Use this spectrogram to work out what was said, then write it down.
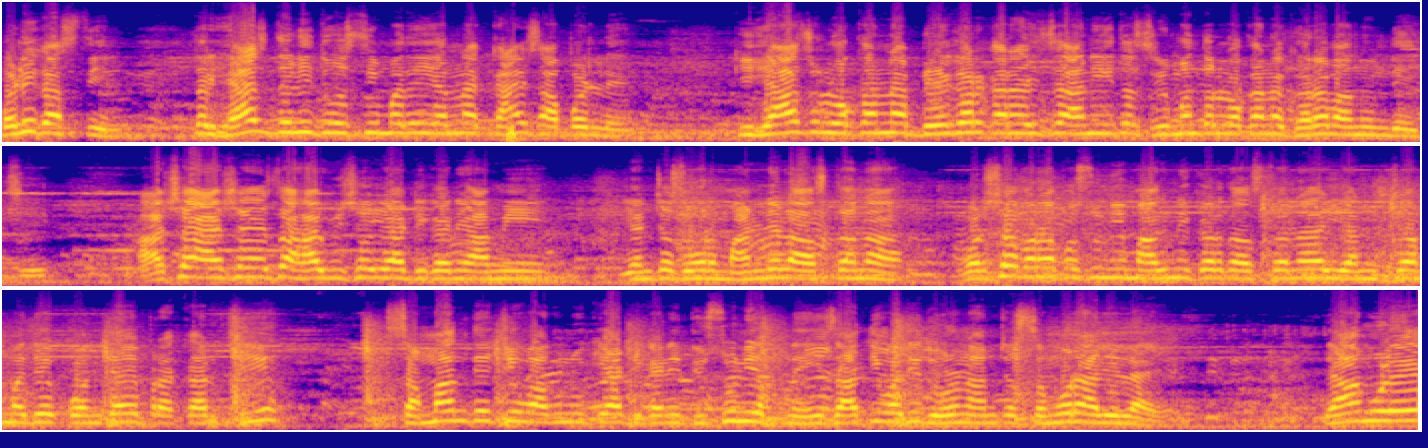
पडीक असतील तर ह्याच दलित वस्तीमध्ये यांना काय सापडले? की ह्याच लोकांना बेघर करायचं आणि इथं श्रीमंत लोकांना घरं बांधून द्यायचे? अशा आशयाचा हा विषय या ठिकाणी आम्ही यांच्यासमोर मांडलेला असताना वर्षभरापासून ही मागणी करत असताना यांच्यामध्ये कोणत्याही प्रकारची समानतेची वागणूक या ठिकाणी दिसून येत नाही. जातीवादी धोरण आमच्यासमोर आलेलं आहे. त्यामुळे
